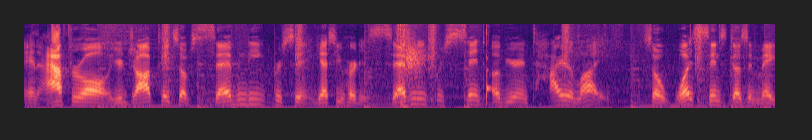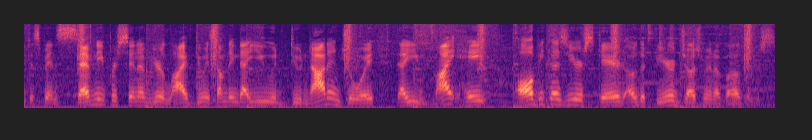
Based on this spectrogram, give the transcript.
And after all, your job takes up 70%, yes, you heard it, 70% of your entire life. So what sense does it make to spend 70% of your life doing something that you do not enjoy, that you might hate, all because you're scared of the fear of judgment of others?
